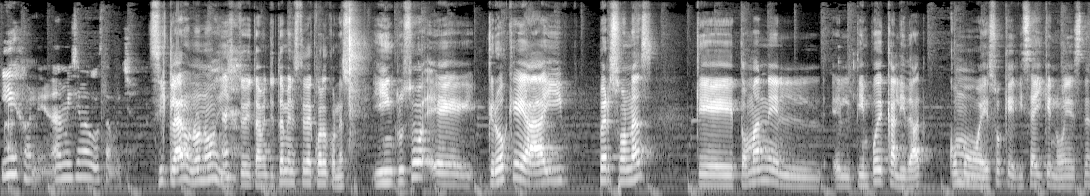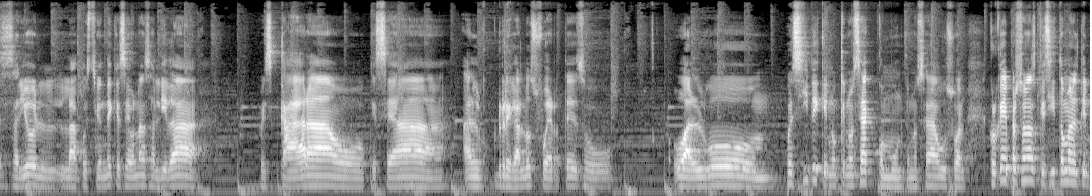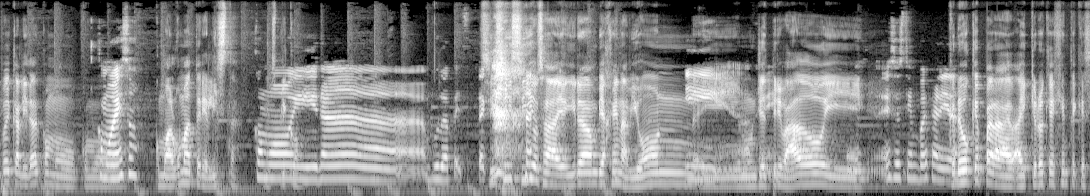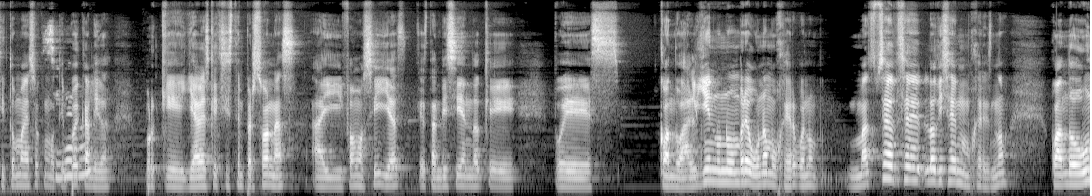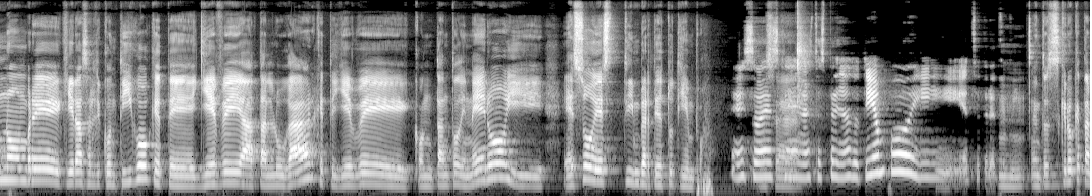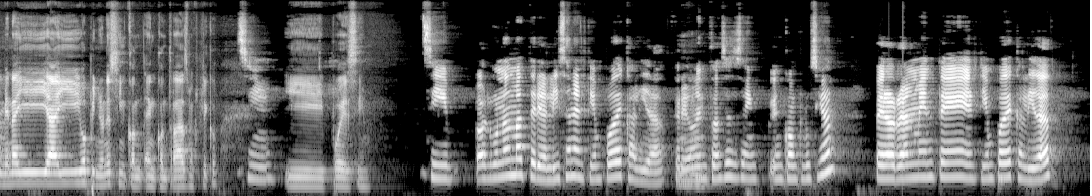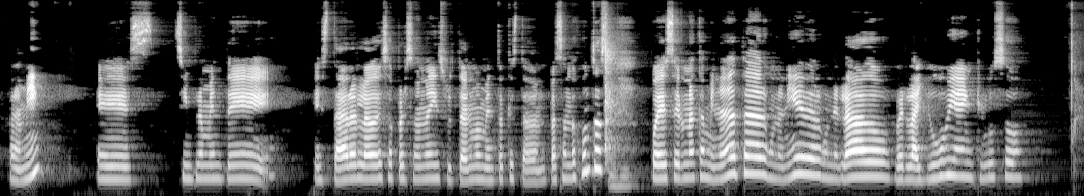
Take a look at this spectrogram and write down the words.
Híjole, a mí sí me gusta mucho. Sí, claro, no, no, y estoy, también, yo también estoy de acuerdo con eso. Y incluso eh, creo que hay personas que toman el, tiempo de calidad como eso que dice ahí que no es necesario la cuestión de que sea una salida pues cara o que sea al- regalos fuertes o, o algo, pues sí, de que no, que no sea común, que no sea usual. Creo que hay personas que sí toman el tiempo de calidad como... Como, Como eso. Como algo materialista. ¿me Como ir a Budapest. Sí, sí, sí, o sea, ir a un viaje en avión Y- y, en un jet privado y... Eso es tiempo de calidad. Creo que para hay creo que hay gente que sí toma eso como Sí, tiempo de calidad, porque ya ves que existen personas, hay famosillas que están diciendo que pues cuando alguien, un hombre o una mujer, bueno, más se, se lo dicen mujeres, ¿no? Cuando un hombre quiera salir contigo, que te lleve a tal lugar, que te lleve con tanto dinero y eso es invertir tu tiempo. Eso O es sea- que no estás perdiendo tu tiempo y etcétera. Entonces creo que también ahí hay opiniones encontradas, ¿me explico? Sí. Y pues sí. Sí, algunos materializan el tiempo de calidad, creo. Entonces, en, en conclusión, pero realmente el tiempo de calidad para mí es simplemente estar al lado de esa persona y disfrutar el momento que estaban pasando juntos. Puede ser una caminata, alguna nieve, algún helado, ver la lluvia incluso.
